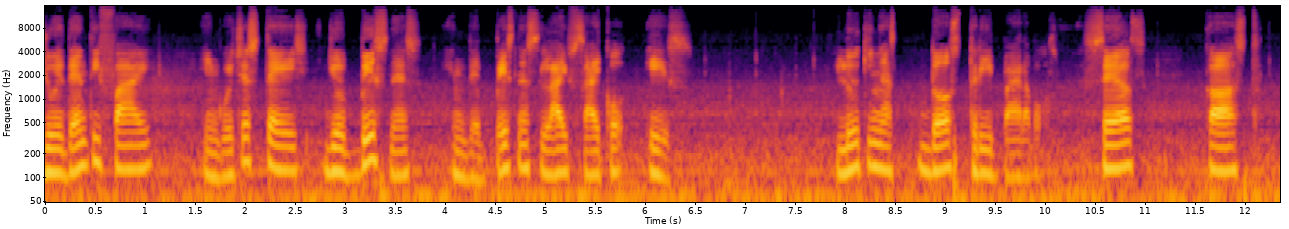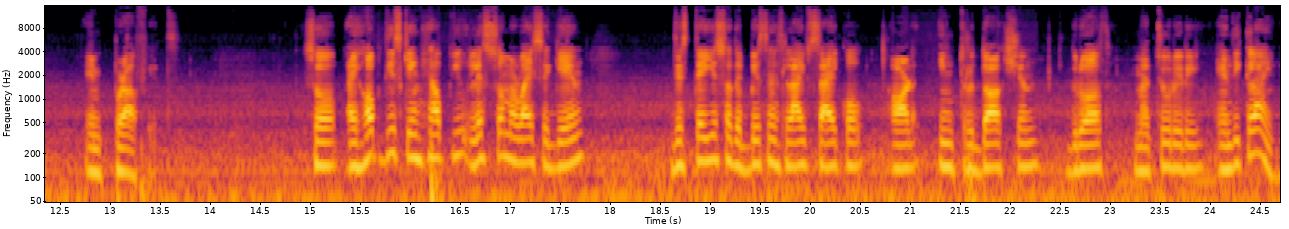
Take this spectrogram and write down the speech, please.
you identify in which stage your business in the business life cycle is. Looking at those three variables sales, cost, and profits. So I hope this can help you. Let's summarize again. The stages of the business life cycle are introduction, growth, maturity, and decline.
